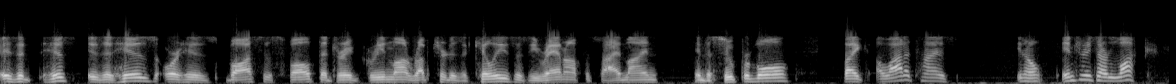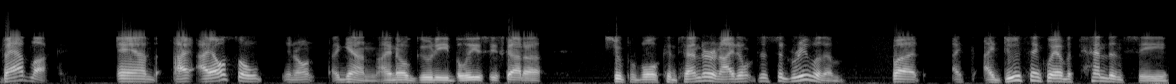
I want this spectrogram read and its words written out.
is it his is it his or his boss's fault that Drake Greenlaw ruptured his Achilles as he ran off the sideline in the Super Bowl? Like a lot of times, you know, injuries are luck, bad luck. And I, I also, you know, again, I know Gutey believes he's got a Super Bowl contender, and I don't disagree with him. But I, I do think we have a tendency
